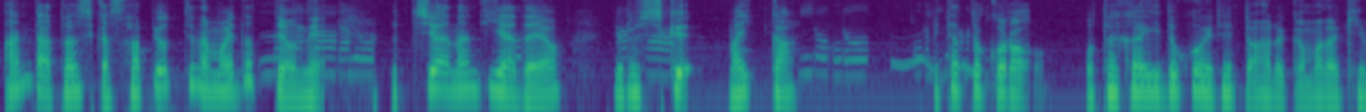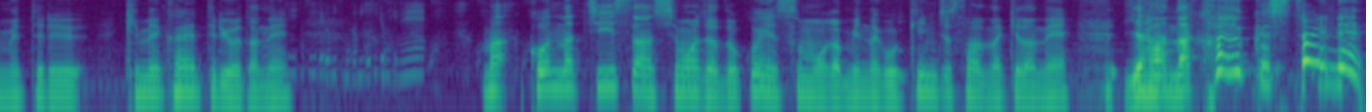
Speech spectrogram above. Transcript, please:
あんたは確かサピョって名前だったよね。うちはナディアだよ。よろしく。まあ、いっか。見たところお互いどこにテントあるかまだ決めてる決めかねてるようだね。まこんな小さな島じゃどこに住もうがみんなご近所さんだけどね。いや仲良くしたいね。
